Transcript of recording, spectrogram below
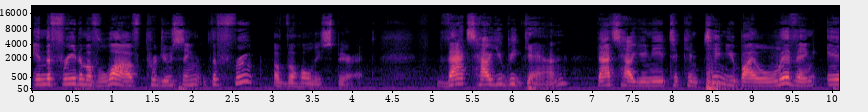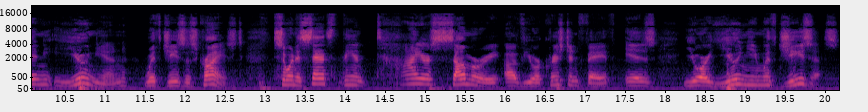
in the freedom of love, producing the fruit of the Holy Spirit. That's how you began. That's how you need to continue by living in union with Jesus Christ. So, in a sense, the entire summary of your Christian faith is your union with Jesus.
